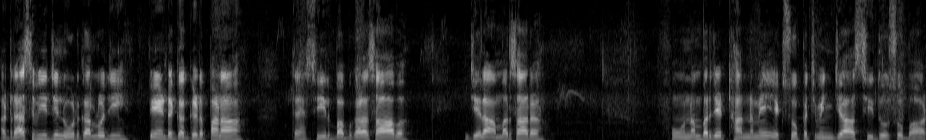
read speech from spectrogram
ਐਡਰੈਸ ਵੀਰ ਜੀ ਨੋਟ ਕਰ ਲਓ ਜੀ। ਪਿੰਡ ਗੱਗੜਪਾਣਾ ਤਹਿਸੀਲ ਬੱਬਕਾਲਾ ਸਾਹਿਬ, ਜ਼ਿਲ੍ਹਾ ਅੰਮ੍ਰਿਤਸਰ। ਫੋਨ ਨੰਬਰ ਜੇ 9815580262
